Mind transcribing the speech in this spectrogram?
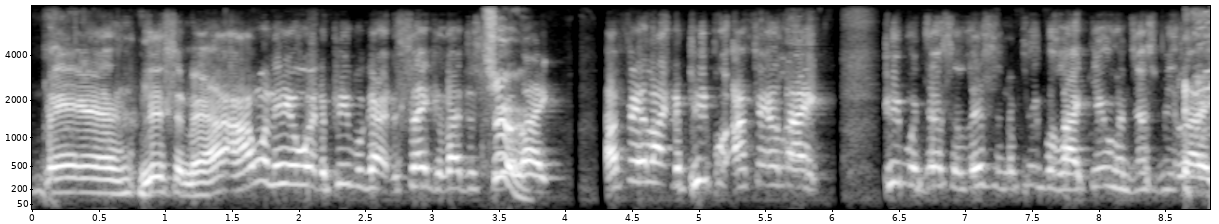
Man, listen, man. I, I want to hear what the people got to say because I just Sure. feel like I feel like the people. I feel like people just listen to people like you and just be like,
